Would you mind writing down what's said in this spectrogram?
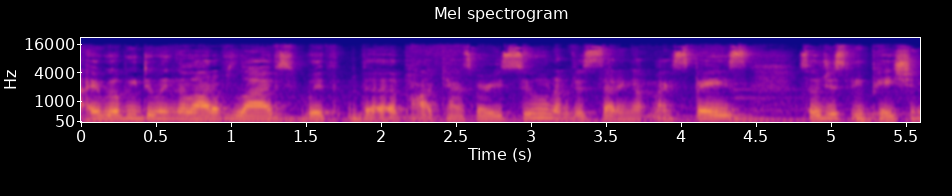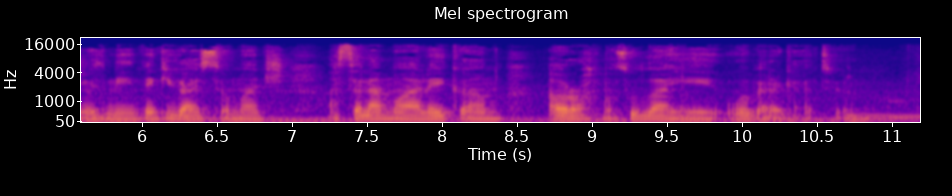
I will be doing a lot of lives with the podcast very soon. I'm just setting up my space. So just be patient with me. Thank you guys so much. Assalamu alaikum wa rahmatullahi wa barakatuh.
